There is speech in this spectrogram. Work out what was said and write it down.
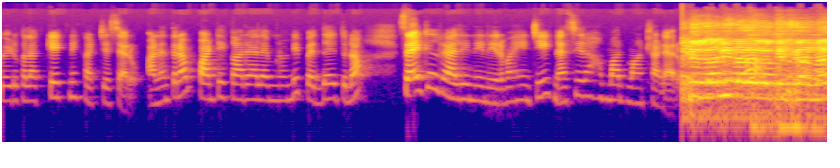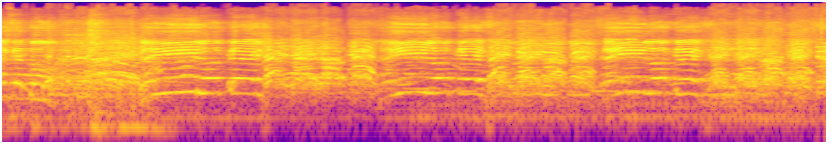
వేడుకల కేక్ని కట్ చేశారు. అనంతరం పార్టీ కార్యాలయం నుండి పెద్ద ఎత్తున సైకిల్ ర్యాలీని నిర్వహించి నసీర్ అహ్మద్ మాట్లాడారు. లోకేష్!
